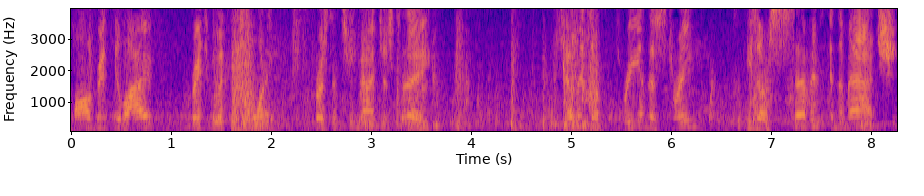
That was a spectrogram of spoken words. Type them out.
Paul Granthey Live. Great to be with you this morning. First of two matches today. Kevin's up three in the string. He's up seven in the match.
